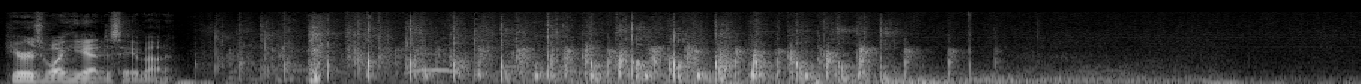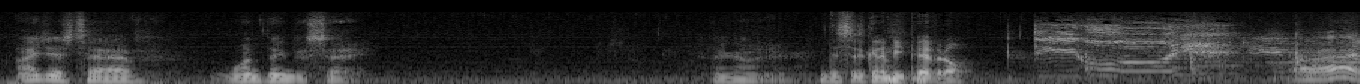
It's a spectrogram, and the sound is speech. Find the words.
Here's what he had to say about it. I just have one thing to say. Hang on here. This is going to be pivotal. All right.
